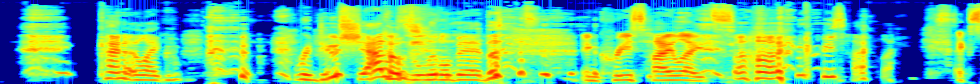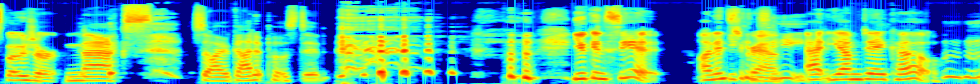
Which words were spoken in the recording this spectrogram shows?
kind of like reduce shadows a little bit. Increase highlights, uh, increase highlight. Exposure max. So I got it posted. You can see it on Instagram at Yum Day Co. hmm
